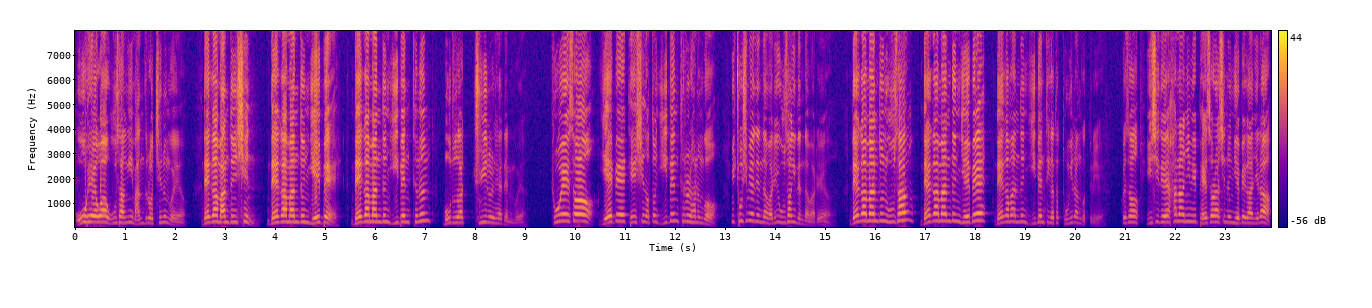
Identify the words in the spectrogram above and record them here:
오해와 우상이 만들어지는 거예요. 내가 만든 신, 내가 만든 예배, 내가 만든 이벤트는 모두 다 주의를 해야 되는 거예요. 교회에서 예배 대신 어떤 이벤트를 하는 거, 이거 조심해야 된단 말이에요. 우상이 된단 말이에요. 내가 만든 우상, 내가 만든 예배, 내가 만든 이벤트가 다 동일한 것들이에요. 그래서 이 시대에 하나님이 배설하시는 예배가 아니라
